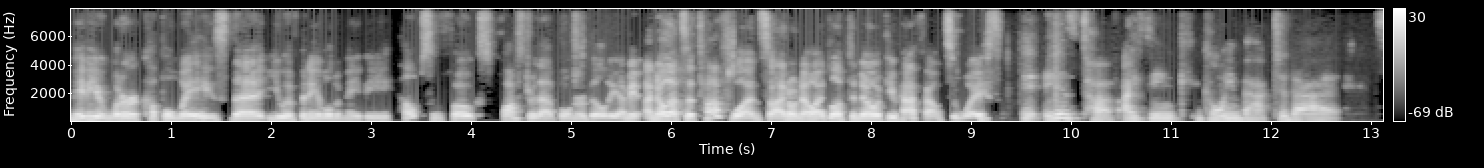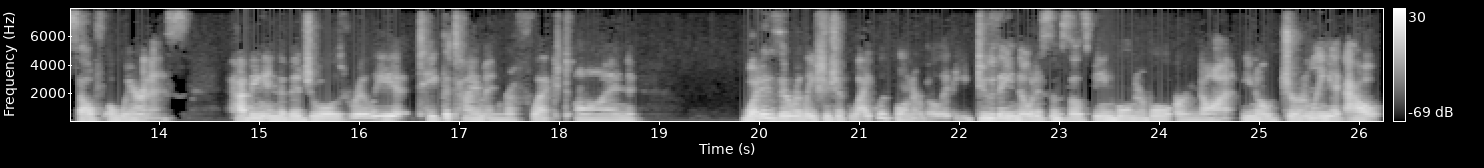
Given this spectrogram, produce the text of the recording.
maybe what are a couple ways that you have been able to maybe help some folks foster that vulnerability? I mean, I know that's a tough one, so I don't know. I'd love to know if you have found some ways. It is tough. I think going back to that self awareness, having individuals really take the time and reflect on what is their relationship like with vulnerability? Do they notice mm-hmm. themselves being vulnerable or not? You know, journaling it out,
